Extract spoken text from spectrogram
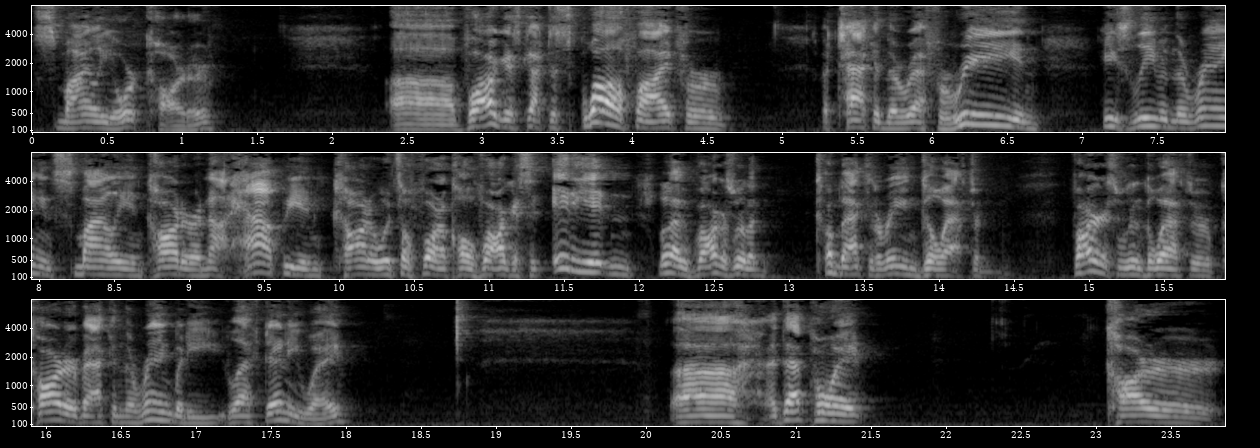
Smiley or Carter. Uh, Vargas got disqualified for attacking the referee, and he's leaving the ring, and Smiley and Carter are not happy, and Carter went so far to call Vargas an idiot, and looked like Vargas going to come back to the ring and go after Vargas was going to go after Carter back in the ring, but he left anyway. Uh, at that point, Carter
